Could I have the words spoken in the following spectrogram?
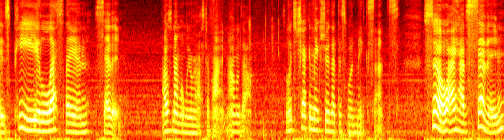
is p less than 7. That's not what we were asked to find. That one's out. So let's check and make sure that this one makes sense. So I have 7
